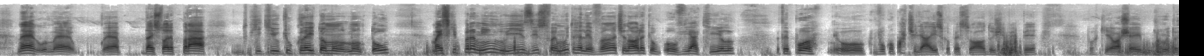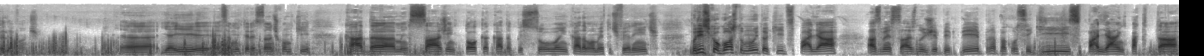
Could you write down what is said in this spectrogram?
né? É, é, da história para que, que, que, o Cleiton montou, mas que para mim, Luiz, isso foi muito relevante. Na hora que eu ouvi aquilo, eu falei, pô, eu vou compartilhar isso com o pessoal do GPP, porque eu achei muito relevante. É, e aí, isso é muito interessante como que cada mensagem toca cada pessoa em cada momento diferente. Por isso que eu gosto muito aqui de espalhar as mensagens no GPP para conseguir espalhar, impactar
